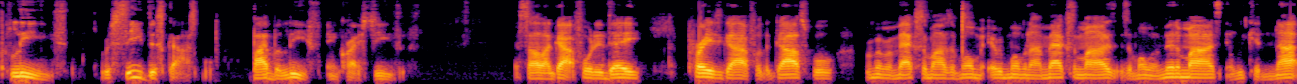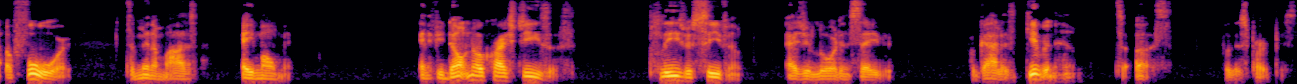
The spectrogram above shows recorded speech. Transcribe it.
Please receive this gospel by belief in Christ Jesus. That's all I got for today. Praise God for the gospel. Remember, maximize a moment. Every moment I maximize is a moment minimized, and we cannot afford to minimize a moment. And if you don't know Christ Jesus, please receive him as your Lord and Savior. For God has given him to us for this purpose.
